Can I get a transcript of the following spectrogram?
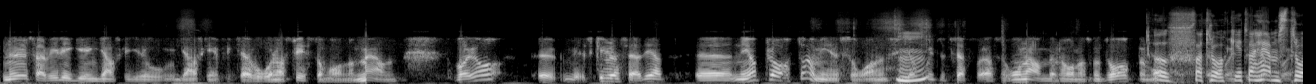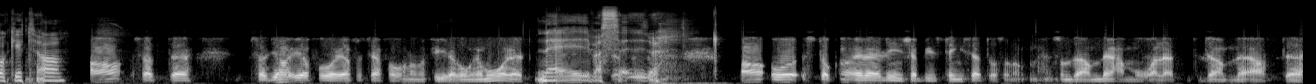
Nu är det så här, vi ligger i en ganska grov, ganska infekterad vårdnadstvist om honom. Men vad jag eh, skulle vilja säga det är att eh, när jag pratar om min son, jag får inte träffa, alltså hon använder honom som ett vapen. Usch, vad tråkigt. Vad hemskt tråkigt. Ja. Ja, så att, eh, så jag, jag, får, jag får träffa honom fyra gånger om året. Nej, vad säger du? Ja, och Stockholm, eller Linköpings tingsrätt då, som, som dömde det här målet dömde att eh,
